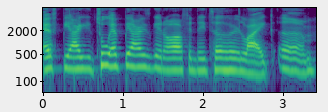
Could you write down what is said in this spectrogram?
FBI, two FBI's get off, and they tell her like, um,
